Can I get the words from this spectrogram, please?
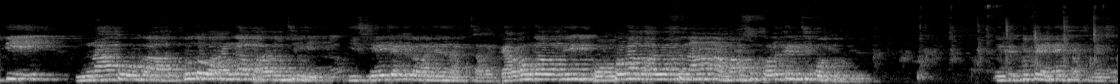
ఇది నాకు ఒక అద్భుత వరంగా భావించి ఈ స్టేజ్ ఎక్కడం అనేది నాకు చాలా గర్వంగా ఉంది. ఇది గొప్పగా భావిస్తున్నాను. నా మనసు పులకరించిపోతుంది. ఇంటి గురించి నేనే చెప్పలేదు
